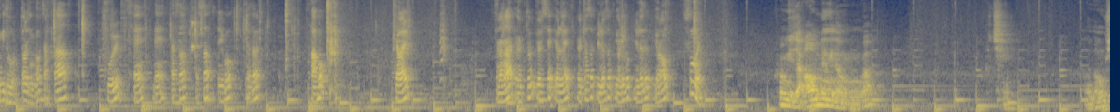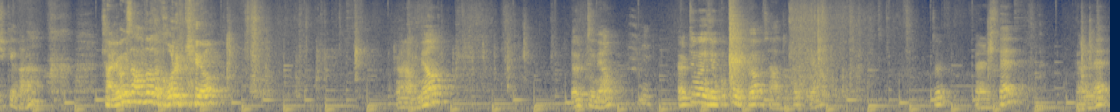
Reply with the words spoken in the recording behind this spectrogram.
여기도 떨어진 거 자, 둘, 셋, 넷, 다섯, 여섯, 일곱, 여덟, 아홉, 열, 하나, 열둘, 열셋, 열넷, 열다섯, 열여섯, 열일곱, 열여덟, 열아홉, 스물. 그럼 이제 아홉 명이 나온 건가? 그치 어, 너무 쉽게 가나? 자 여기서 한 번더 걸을게요 11명 12명 네. 12명 지금 뽑혀 있고요 자 또 볼게요 둘, 열셋, 열넷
